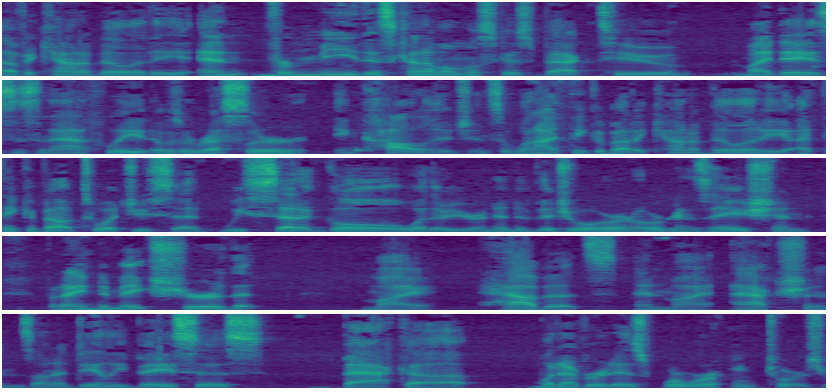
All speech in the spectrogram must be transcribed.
of accountability. And for me, this kind of almost goes back to my days as an athlete. I was a wrestler in college. And so when I think about accountability, I think about to what you said. We set a goal, whether you're an individual or an organization, but I need to make sure that my habits and my actions on a daily basis back up whatever it is we're working towards.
